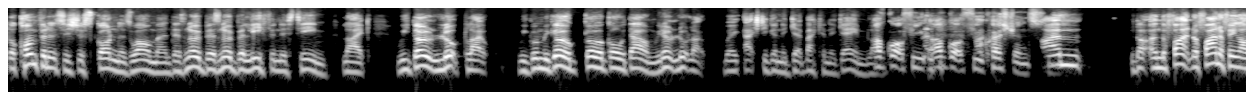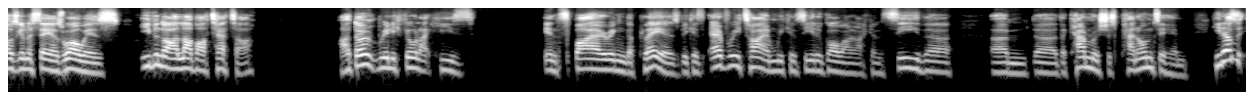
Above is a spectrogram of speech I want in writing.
the confidence is just gone as well, man. There's no there's no belief in this team. Like we don't look like we when we go go a goal down, we don't look like we're actually going to get back in the game. Like, I've got a few. I've got a few questions. I'm and the final the final thing I was gonna say as well is even though I love Arteta, I don't really feel like he's inspiring the players because every time we can see the goal and I can see the um the the cameras just pan onto him. He doesn't.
